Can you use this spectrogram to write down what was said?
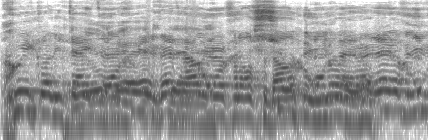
goede kwaliteit, is eh, goede echt, wethouder van Amsterdam. Nee, of niet,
